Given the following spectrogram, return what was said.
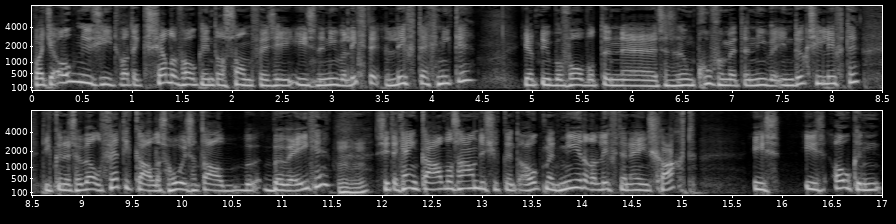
Wat je ook nu ziet, wat ik zelf ook interessant vind, is de nieuwe lifttechnieken. Je hebt nu bijvoorbeeld een, uh, ze doen proeven met een nieuwe inductieliften. Die kunnen zowel verticaal als horizontaal be bewegen. Mm -hmm. Er zitten geen kabels aan, dus je kunt ook met meerdere liften in één schacht. Is, is ook een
